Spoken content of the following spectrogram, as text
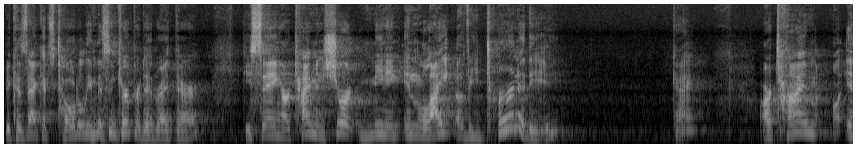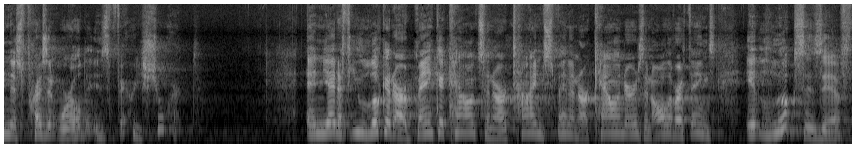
because that gets totally misinterpreted right there. He's saying our time is short, meaning in light of eternity, okay? Our time in this present world is very short. And yet, if you look at our bank accounts and our time spent in our calendars and all of our things, it looks as if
